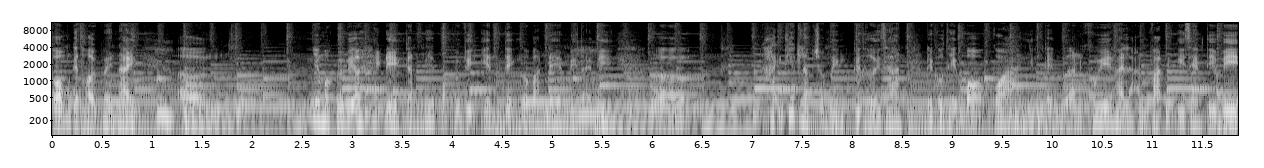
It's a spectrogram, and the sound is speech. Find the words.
có một cái thói quen này. Ừ. uh, nhưng mà quý vị ơi hãy để căn bếp của quý vị yên tĩnh vào ban đêm đi tại vì uh, hãy thiết lập cho mình một cái thời gian để có thể bỏ qua những cái bữa ăn khuya hay là ăn vặt khi xem tivi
